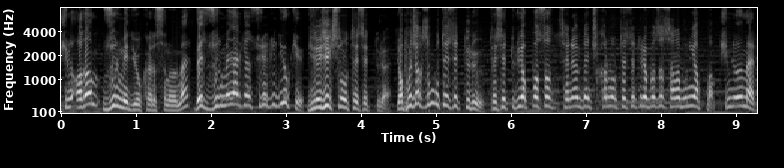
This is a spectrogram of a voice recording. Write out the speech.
Şimdi adam zulmediyor karısına Ömer. Ve zulmederken sürekli diyor ki gireceksin o tesettüre. Yapacaksın bu tesettürü. Tesettürü yapmazsan seni evden çıkarmam. Tesettür yapmazsan sana bunu yapmam. Şimdi Ömer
